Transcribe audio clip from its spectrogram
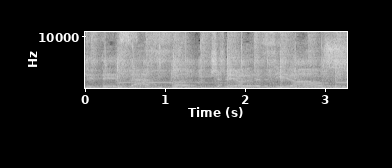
du désastre. Je hurle le silence.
